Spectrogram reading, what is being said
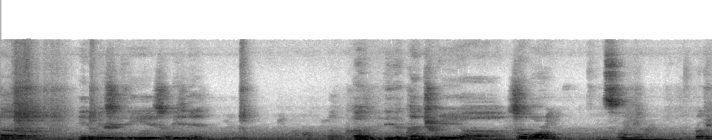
uh, in the big city, so business. Uh, uh, in the in country uh, so boring. It's so boring. Okay.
